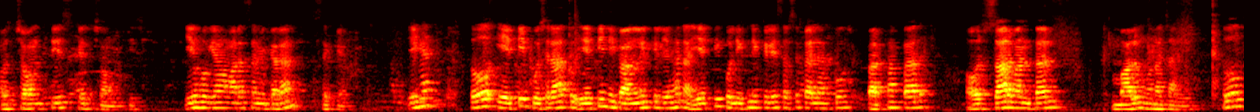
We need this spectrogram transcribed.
और चौंतीस के चौंतीस। ये हो गया हमारा समीकरण सेकेंड। ठीक है? तो एपी पूछ रहा तो एपी निकालने के लिए है ना एपी को लिखने के लिए सबसे पहले हमको प्रथम पद और सर्वांतर मालूम होना चाहिए। तो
